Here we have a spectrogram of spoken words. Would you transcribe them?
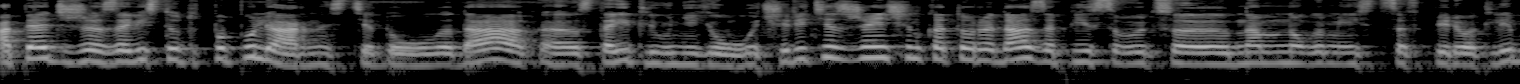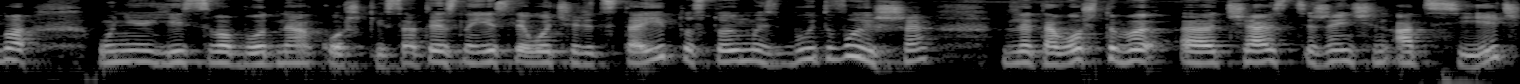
Опять же, зависит от популярности доулы, да, э, стоит ли у нее очередь из женщин, которые, да, записываются на много месяцев вперед, либо у нее есть свободные окошки. Соответственно, если очередь стоит, то стоимость будет выше для того, чтобы э, часть женщин отсечь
